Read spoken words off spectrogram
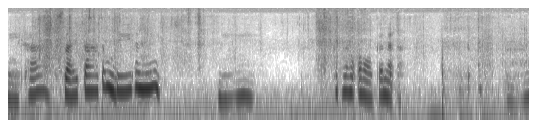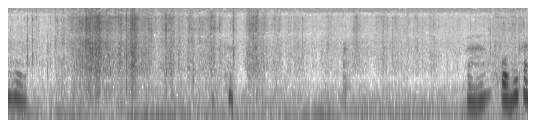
นี่ ค่ะ สายตาต้องดีกันนี่นี่กำลังออกกันอะอืมฟ้าฝนค่ะ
